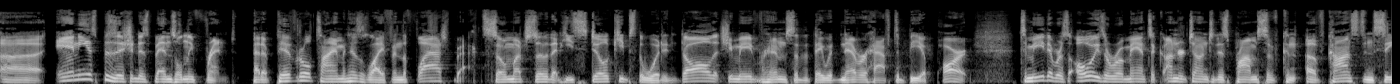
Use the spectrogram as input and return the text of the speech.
uh, Annie is positioned as Ben's only friend at a pivotal time in his life in the flashback, so much so that he still keeps the wooden doll that she made for him so that they would never have to be apart. To me, there was always a romantic undertone to this promise of, con- of constancy,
